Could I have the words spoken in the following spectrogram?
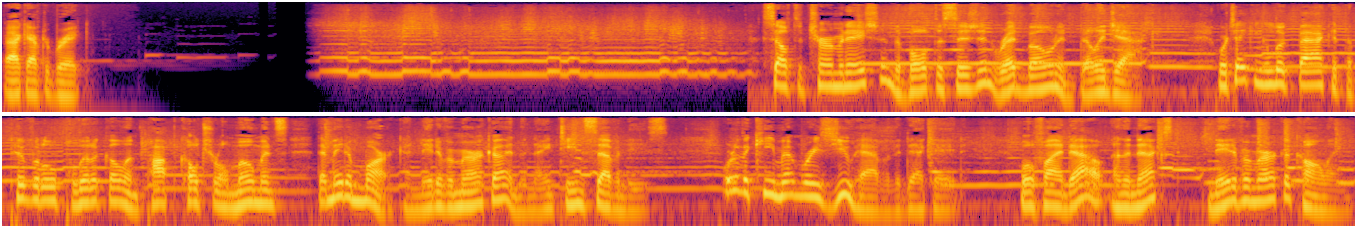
Back after break. Self Determination, The Boldt Decision, Redbone, and Billy Jack. We're taking a look back at the pivotal political and pop cultural moments that made a mark on Native America in the 1970s. What are the key memories you have of the decade? We'll find out on the next Native America Calling.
